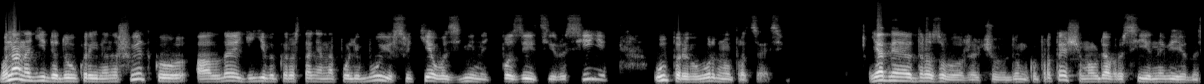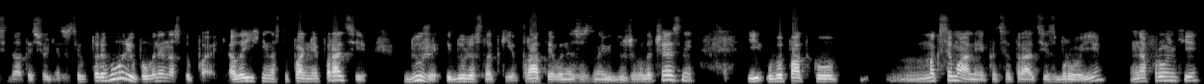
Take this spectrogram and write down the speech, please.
Вона надійде до України не швидко, але її використання на полі бою суттєво змінить позиції Росії у переговорному процесі. Я неодноразово вже чув думку про те, що, мовляв, Росії невигідно сідати сьогодні за стіл переговорів, бо вони наступають. Але їхні наступальні операції дуже і дуже слабкі. Втрати вони зазнають дуже величезні, і у випадку максимальної концентрації зброї на фронті,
